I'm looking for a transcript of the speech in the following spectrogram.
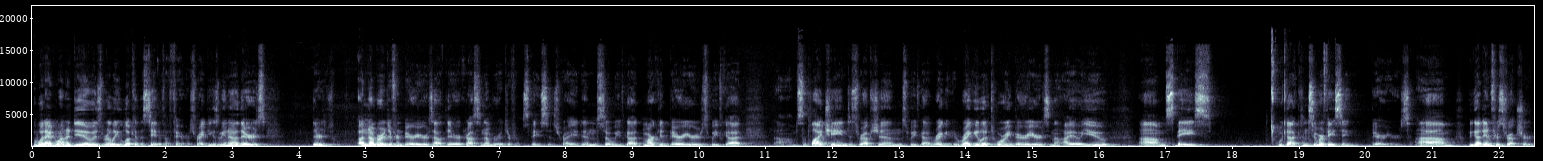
what I'd want to do is really look at the state of affairs, right? Because we know there's there's a number of different barriers out there across a number of different spaces, right? And so we've got market barriers, we've got um, supply chain disruptions, we've got reg- regulatory barriers in the IOU um, space, we've got consumer facing barriers, um, we've got infrastructure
